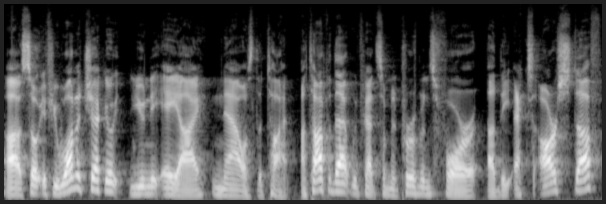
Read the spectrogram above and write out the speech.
Uh, so if you want to check out Unity AI, now is the time. On top of that, we've got some improvements for uh, the XR stuff.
